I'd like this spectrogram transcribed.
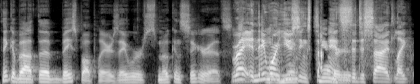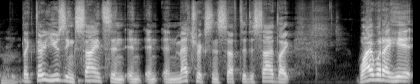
think about the baseball players; they were smoking cigarettes, right, and they weren't eating using science to decide. Like, Mhm. like they're using science and, and, and, and metrics and stuff to decide. Like, why would I hit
